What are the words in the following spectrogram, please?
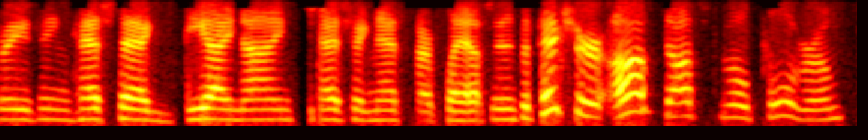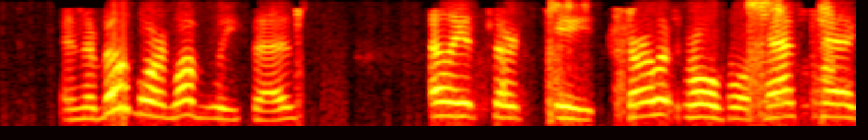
Racing, hashtag DI9, hashtag NASCAR Playoffs. And it's a picture of Dawsonville Pool Room, and their billboard lovely says, Elliott starts eight, Charlotte Roval, hashtag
